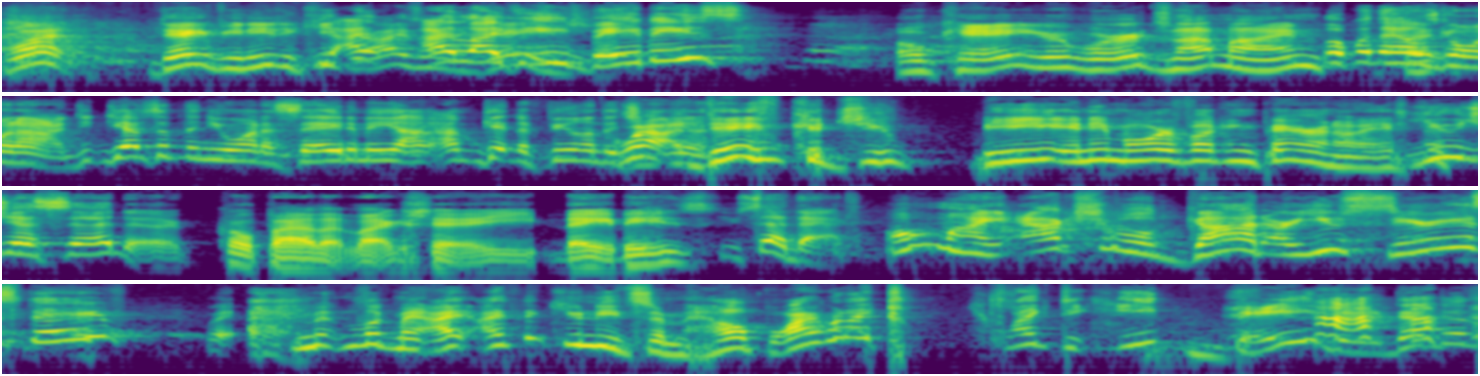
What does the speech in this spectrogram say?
what, Dave? You need to keep your I, eyes on I the like to eat babies. Okay, your words, not mine. Look, what the hell's going on? Do you have something you want to say to me? I'm, I'm getting a feeling that Wow, you. Dave, could you be any more fucking paranoid? You just said. Uh, co pilot likes to eat babies. you said that. Oh my actual God, are you serious, Dave? Wait, M- Look, man, I, I think you need some help. Why would I like to eat baby? That doesn't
